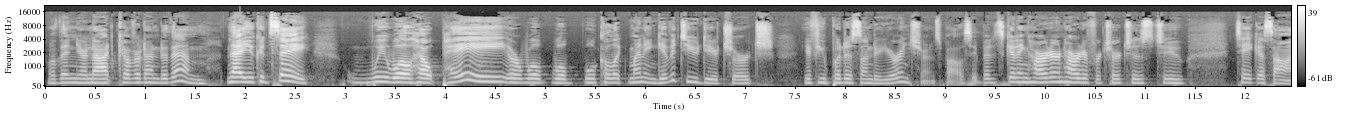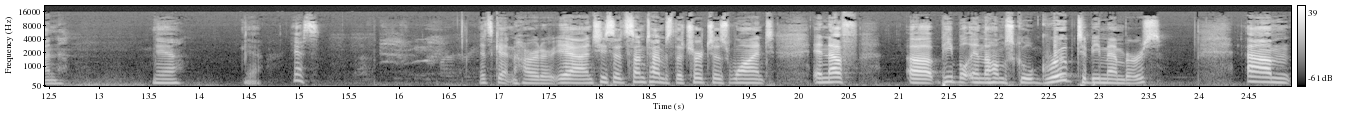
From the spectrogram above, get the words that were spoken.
Well, then you're not covered under them. Now you could say, "We will help pay, or we'll we'll we'll collect money and give it to you, dear church, if you put us under your insurance policy." But it's getting harder and harder for churches to take us on. Yeah, yeah, yes. It's getting harder. Yeah, and she said sometimes the churches want enough uh, people in the homeschool group to be members. Um,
